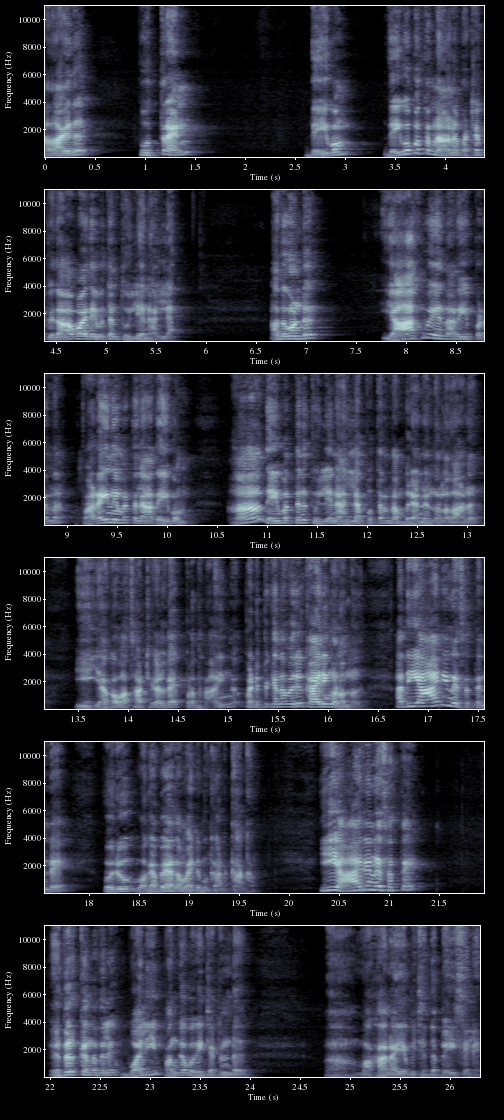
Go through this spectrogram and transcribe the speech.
അതായത് പുത്രൻ ദൈവം ദൈവപുത്രനാണ് പക്ഷെ പിതാവായ ദൈവത്തിന് തുല്യനല്ല. അതുകൊണ്ട് യാഹ്വ എന്നറിയപ്പെടുന്ന പഴയ നിയമത്തിൽ ആ ദൈവം ആ ദൈവത്തിന് തുല്യനല്ല പുത്രൻ തമ്പുരാൻ എന്നുള്ളതാണ് ഈ യഹോവ സാക്ഷികളുടെ പ്രധാന പഠിപ്പിക്കുന്ന ഒരു കാര്യങ്ങളൊന്ന്. അത് ഈ ആര്യനിസത്തിന്റെ ഒരു വകഭേദമായിട്ട് നമുക്ക് കണക്കാക്കാം. ഈ ആര്യനിസത്തെ എതിർക്കുന്നതിൽ വലിയ പങ്ക് വഹിച്ചിട്ടുണ്ട് മഹാനായ വിശുദ്ധ ബേസിൽ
